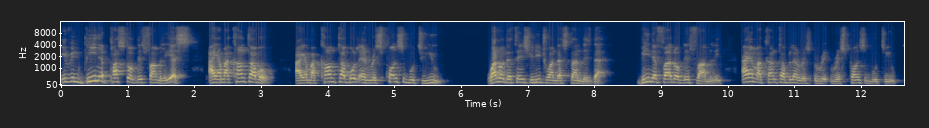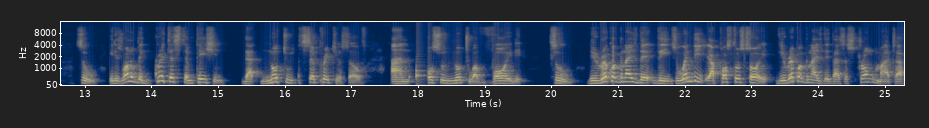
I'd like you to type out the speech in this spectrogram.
even being a pastor of this family, yes, I am accountable. I am accountable and responsible to you. One of the things you need to understand is that being a father of this family, I am accountable and re- responsible to you. So it is one of the greatest temptation that not to separate yourself and also not to avoid it. So they recognized the, the so when the apostles saw it, they recognized it as a strong matter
